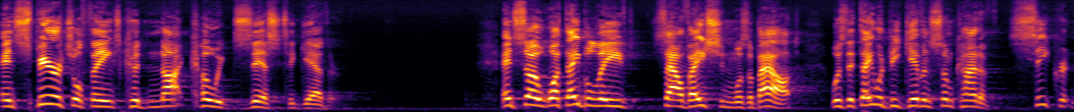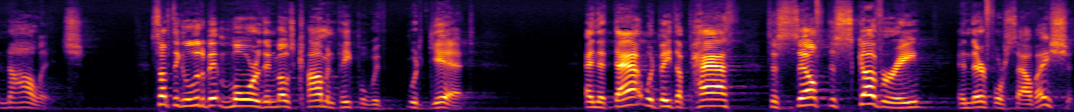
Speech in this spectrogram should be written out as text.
and spiritual things could not coexist together. And so, what they believed salvation was about was that they would be given some kind of secret knowledge something a little bit more than most common people would, would get. And that that would be the path to self discovery and therefore salvation.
